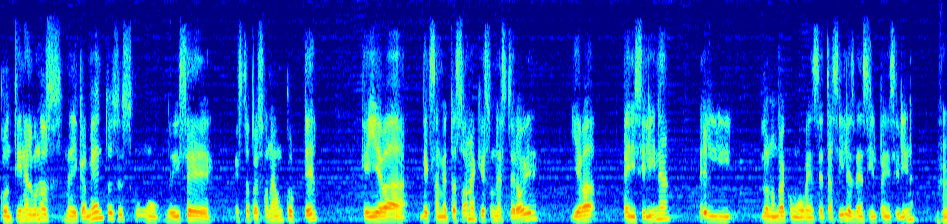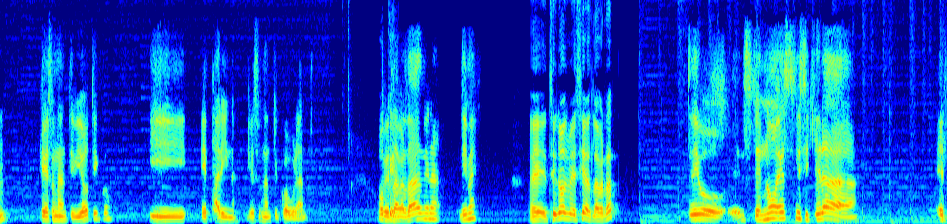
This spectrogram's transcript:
contiene algunos medicamentos, es como le dice esta persona un cóctel que lleva dexametasona, que es un esteroide, lleva penicilina, él lo nombra como bencetacil, es bencilpenicilina, Ujú. que es un antibiótico, y heparina, que es un anticoagulante. Ok. Pues la verdad, mira, dime. Eh, si no me decías, la verdad. te digo, este no es ni siquiera el-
